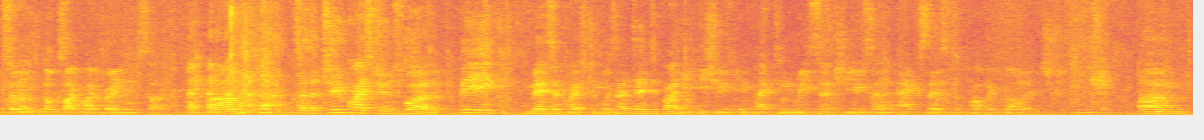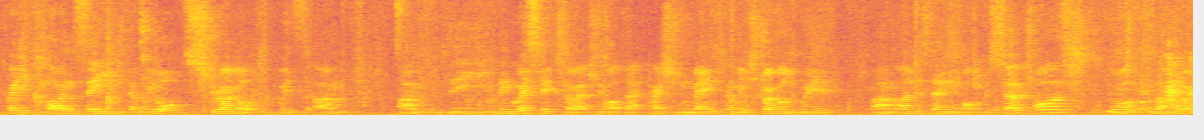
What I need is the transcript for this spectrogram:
It sort of looks like my brain inside. Um, so the two questions were, the big meta question was identify the issues impacting research use and access to public knowledge. Um, pretty common theme that we all struggled with um, um, the linguistics of actually what that question meant, and we struggled with um, understanding what research was, what the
